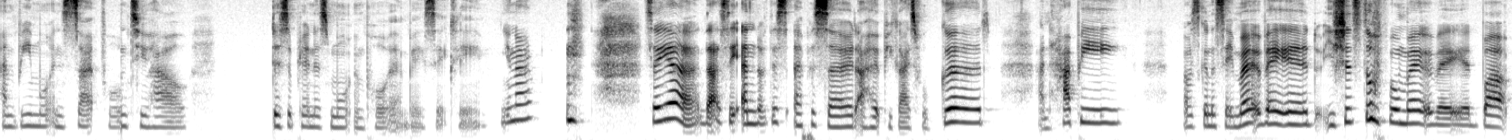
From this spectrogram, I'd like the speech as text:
and be more insightful into how discipline is more important basically. You know? so yeah, that's the end of this episode. I hope you guys feel good and happy. I was going to say motivated. You should still feel motivated, but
